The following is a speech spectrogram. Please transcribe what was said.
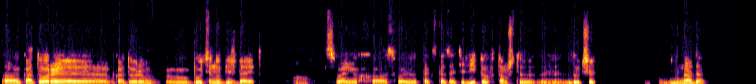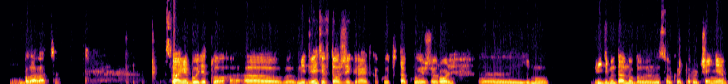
которое, которым Путин убеждает своих, свою, так сказать, элиту в том, что лучше не надо баловаться. С вами будет плохо. Э, Медведев тоже играет какую-то такую же роль. Ему, видимо, дано было высокое поручение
